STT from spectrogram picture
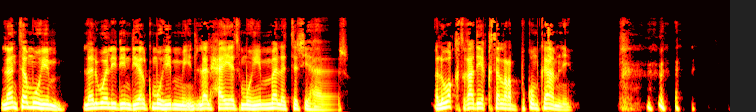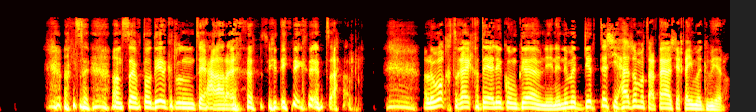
لا أنت مهم لا الوالدين ديالك مهمين لا الحياة مهمة لا حتى شي حاجة. الوقت غادي يقتل ربكم كاملين. غنصيفطوا direct للانتحار direct الانتحار الوقت غيقضي عليكم كاملين. يعني ما دير حتى شي حاجة ما تعطيها شي قيمة كبيرة.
